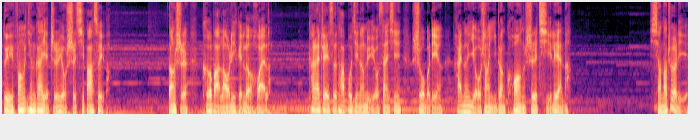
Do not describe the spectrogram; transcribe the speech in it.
对方应该也只有十七八岁吧。当时可把老李给乐坏了，看来这次他不仅能旅游散心，说不定还能有上一段旷世奇恋呢。想到这里，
